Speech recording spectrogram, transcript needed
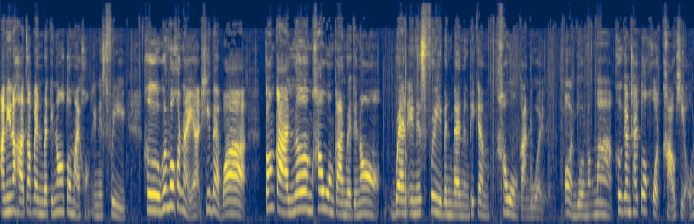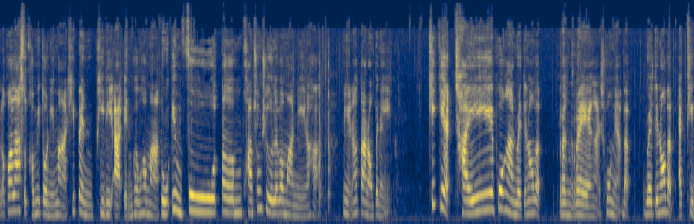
อันนี้นะคะจะเป็น retinol ตัวใหม่ของ Innisfree คือเพื่อนพวกคนไหนอะที่แบบว่าต้องการเริ่มเข้าวงการ retinol แบรนด์ Innisfree เป็นแบรนด์หนึ่งที่แกมเข้าวงการด้วย อ่อนโยนมากๆ คือแกมใช้ตัวขวดขาวเขียว แล้วก็ล่าสุดเขามีตัวนี้มาที่เป็น PDRN เพิ่มเข้ามา ดูอิ่มฟูเติมความชุ่มชื้นอะไรประมาณนี้นะคะ นี่หน้าตาน้องเป็นอย่างนี้ขี้เกียจใช้พวกงานเรตินอลแบบแรงๆอะช่วงเนี้ยแบบเรตินอลแบบแอคทีฟ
